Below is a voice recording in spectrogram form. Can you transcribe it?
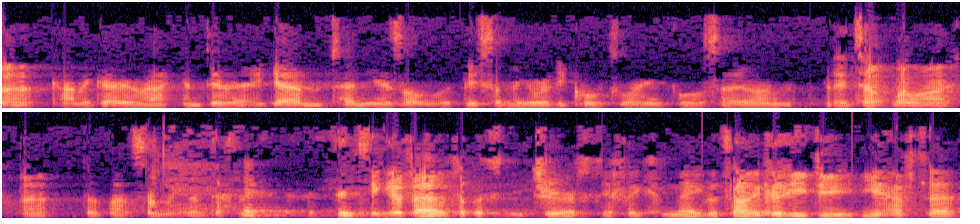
but kind of going back and do it again 10 years on would be something really cool to aim for. So um, I didn't tell my wife, but, but that's something I'm definitely thinking about for the future if, if we can make the time. Because you do, you have to,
